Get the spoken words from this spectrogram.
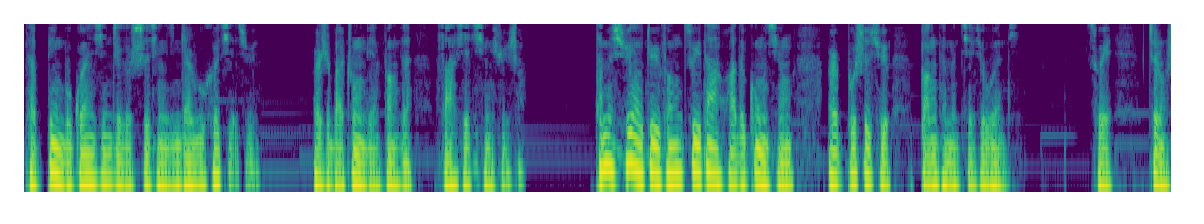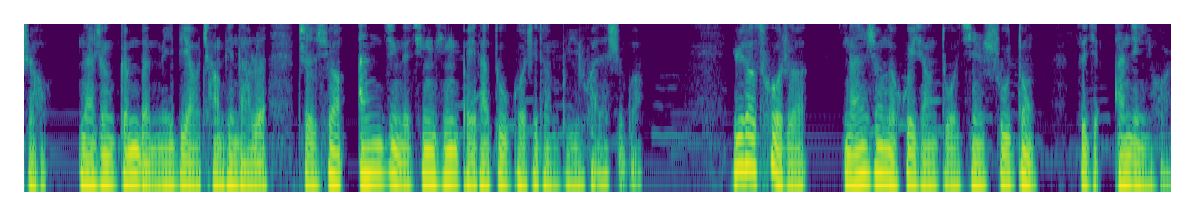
她并不关心这个事情应该如何解决，而是把重点放在发泄情绪上。他们需要对方最大化的共情，而不是去帮他们解决问题。所以，这种时候。男生根本没必要长篇大论，只需要安静的倾听，陪他度过这段不愉快的时光。遇到挫折，男生呢会想躲进树洞，自己安静一会儿；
